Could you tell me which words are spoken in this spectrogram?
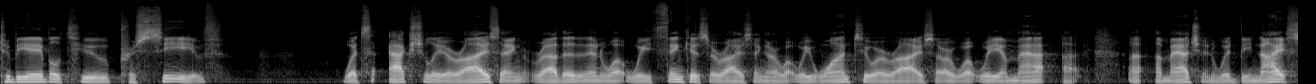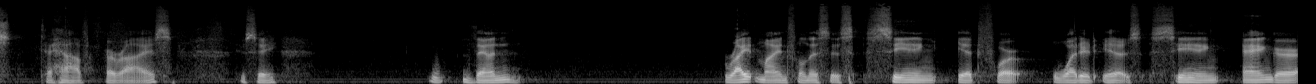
to be able to perceive what's actually arising rather than what we think is arising or what we want to arise or what we ima- uh, uh, imagine would be nice to have arise, you see, then right mindfulness is seeing it for what it is, seeing anger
